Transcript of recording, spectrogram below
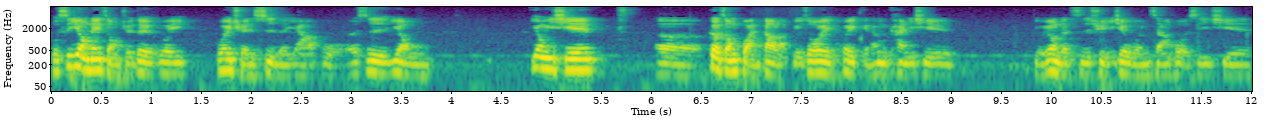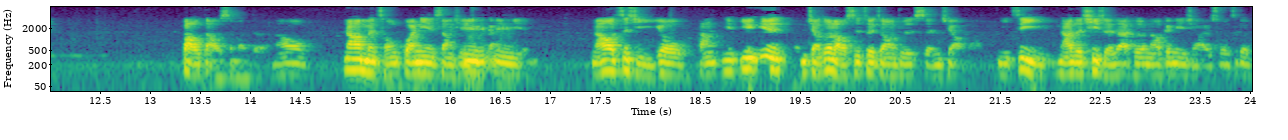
不是用那种绝对威威权式的压迫，而是用用一些呃各种管道了，比如说会会给他们看一些有用的资讯、一些文章或者是一些报道什么的，然后让他们从观念上先去改变，嗯嗯、然后自己又当因因因为我们讲说老师最重要就是身教嘛，你自己拿着汽水在喝，然后跟你小孩说这个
